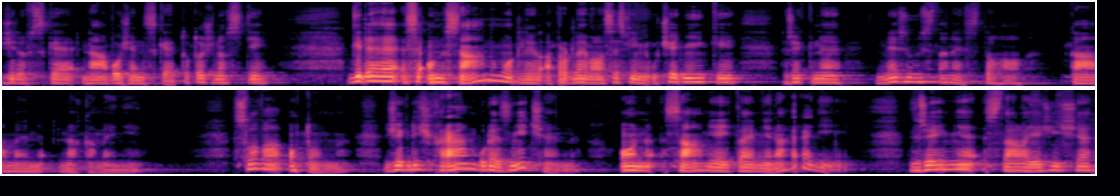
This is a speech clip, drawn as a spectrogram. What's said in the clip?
židovské náboženské totožnosti, kde se on sám modlil a prodléval se svými učedníky, řekne, nezůstane z toho kámen na kameni. Slova o tom, že když chrám bude zničen, on sám jej tajemně nahradí, zřejmě stála Ježíše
